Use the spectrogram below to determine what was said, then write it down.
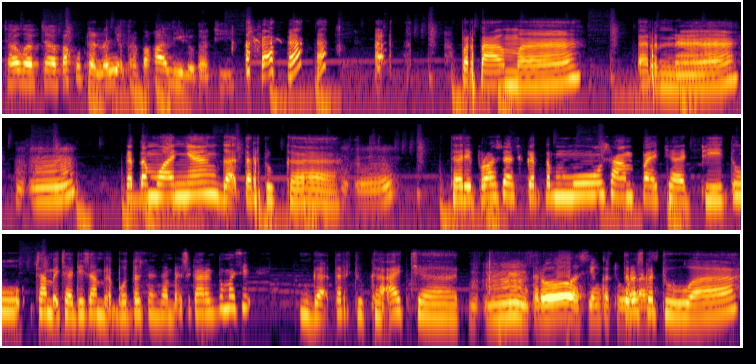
Jawab jawab aku udah nanya berapa kali lo tadi. Pertama, karena Mm-mm, ketemuannya nggak terduga. mm-mm. Dari proses ketemu sampai jadi itu sampai jadi sampai putus dan sampai sekarang tuh masih nggak terduga aja. Mm-mm, Terus yang kedua. Terus kedua,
